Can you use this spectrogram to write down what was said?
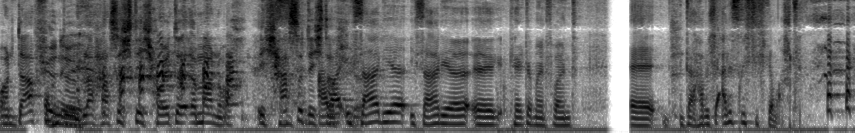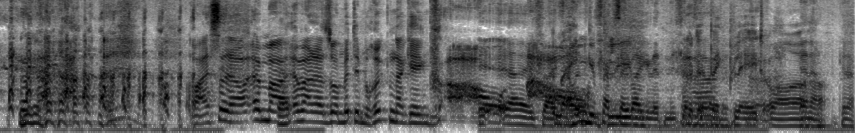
und dafür, Döbler, hasse ich dich heute immer noch. Ich hasse dich aber dafür. ich sage dir, ich sage dir, äh, Kälte, mein Freund, äh, da habe ich alles richtig gemacht. weißt du, ja, immer, immer so mit dem Rücken dagegen. Au, Ja, ich weiß. Hängen Ich habe selber gelitten. Ich der. Backblade, oh. Genau, genau.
